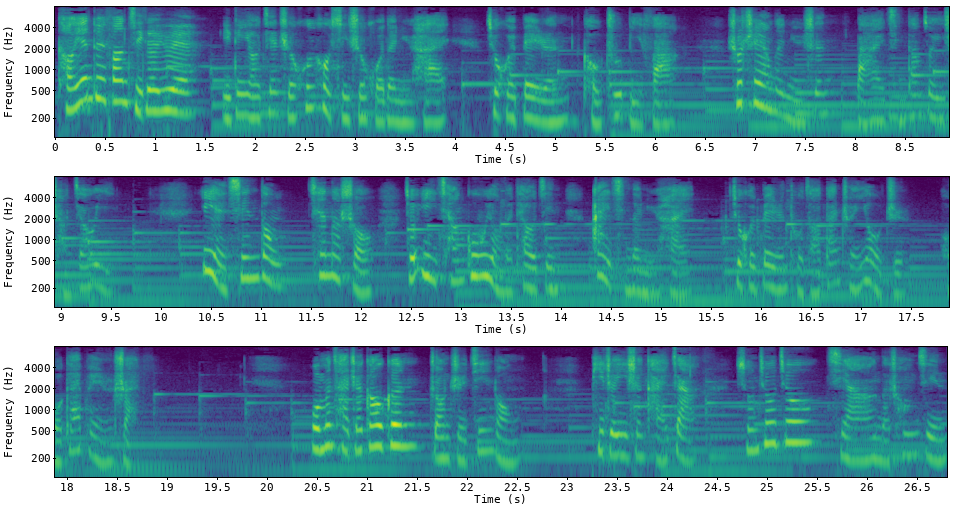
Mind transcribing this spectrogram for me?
考验对方几个月，一定要坚持婚后性生活的女孩，就会被人口诛笔伐，说这样的女生把爱情当做一场交易，一眼心动牵了手就一腔孤勇地跳进爱情的女孩，就会被人吐槽单纯幼稚，活该被人甩。我们踩着高跟，装置金融，披着一身铠甲，雄赳赳、气昂昂地冲进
